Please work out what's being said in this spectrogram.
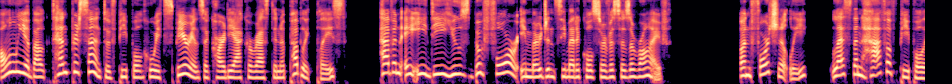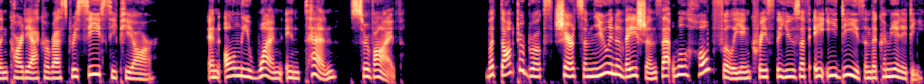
Only about 10% of people who experience a cardiac arrest in a public place have an AED used before emergency medical services arrive. Unfortunately, less than half of people in cardiac arrest receive CPR, and only 1 in 10 survive. But Dr. Brooks shared some new innovations that will hopefully increase the use of AEDs in the community.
